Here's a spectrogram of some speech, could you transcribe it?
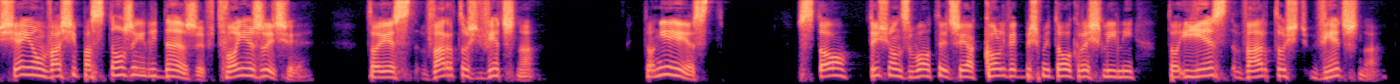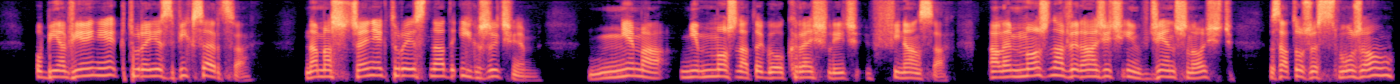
sieją wasi pastorzy i liderzy w twoje życie, to jest wartość wieczna. To nie jest 100, 1000 złotych, czy jakkolwiek byśmy to określili, to jest wartość wieczna. Objawienie, które jest w ich sercach, namaszczenie, które jest nad ich życiem. Nie ma, nie można tego określić w finansach, ale można wyrazić im wdzięczność za to, że służą,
